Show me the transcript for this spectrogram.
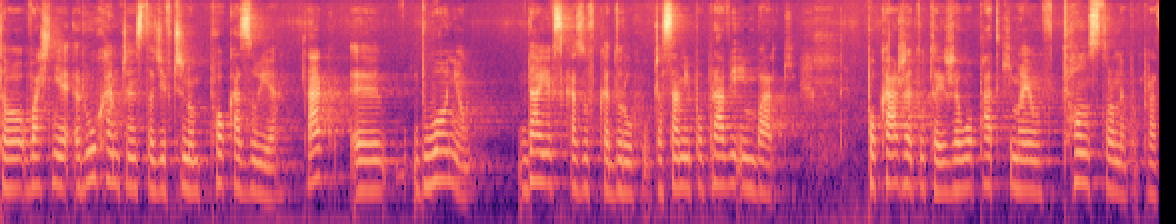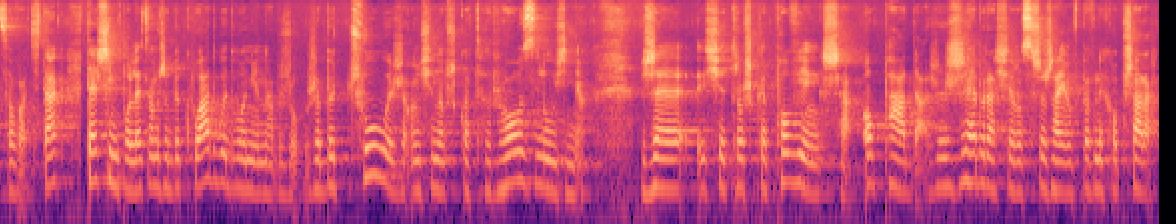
to właśnie ruchem często dziewczynom pokazuję, tak? Y, dłonią daję wskazówkę do ruchu, czasami poprawię im barki. Pokażę tutaj, że łopatki mają w tą stronę popracować, tak? Też im polecam, żeby kładły dłonie na brzuch, żeby czuły, że on się na przykład rozluźnia, że się troszkę powiększa, opada, że żebra się rozszerzają w pewnych obszarach.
